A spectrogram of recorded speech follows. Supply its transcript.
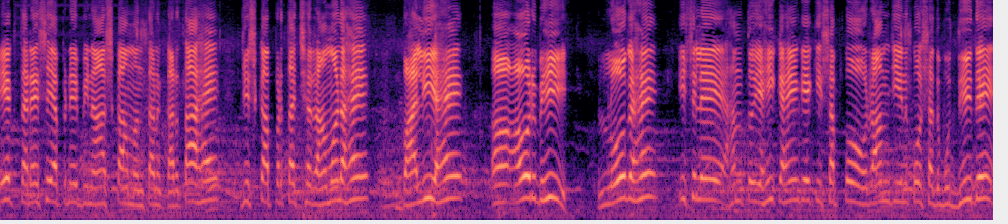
एक तरह से अपने विनाश का मंथन करता है, जिसका प्रत्यक्ष रावण है, बाली है और भी लोग हैं इसलिए हम तो यही कहेंगे कि सबको राम जी इनको सद्बुद्धि दें।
